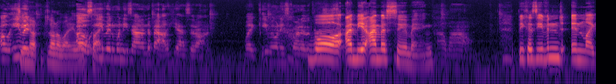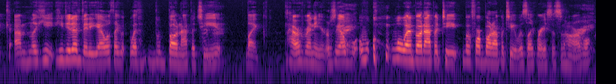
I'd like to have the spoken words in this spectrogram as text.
Oh, So even know, don't know what he oh, looks like. even when he's out and about, he has it on. Like even when he's going to the. well, grocery I mean, I'm assuming. Oh wow. because even in like um like he, he did a video with like with Bon Appetit Mhm. like however many years ago Right. w- w- when Bon Appetit before Bon Appetit was like racist and horrible. Right.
